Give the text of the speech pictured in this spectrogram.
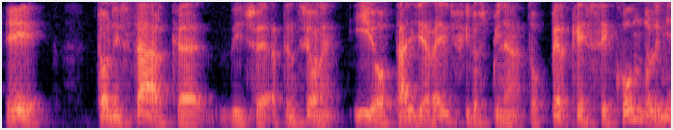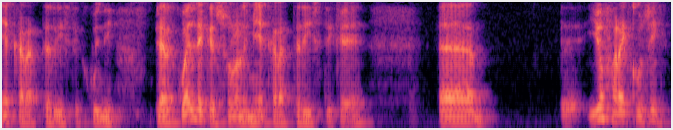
E Tony Stark dice, attenzione, io taglierei il filo spinato perché secondo le mie caratteristiche, quindi per quelle che sono le mie caratteristiche, eh, eh io farei così.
